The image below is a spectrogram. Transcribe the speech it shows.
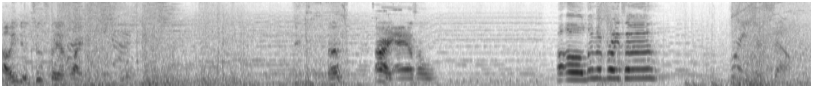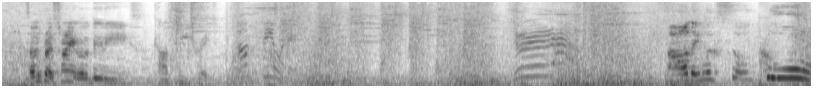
Oh, he do two squares like Alright, asshole. Uh oh, limit break time? Brace yourself. So we press triangle to do these. Concentrate. I'm feeling it. Oh, they look so cool.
